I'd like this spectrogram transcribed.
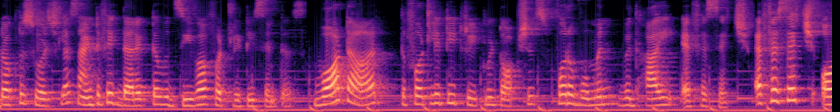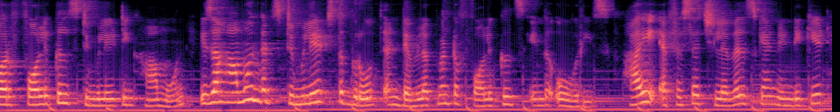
Dr. Suvarchala, Scientific Director with Ziva Fertility Centers. What are the fertility treatment options for a woman with high FSH? FSH or follicle stimulating hormone is a hormone that stimulates the growth and development of follicles in the ovaries. High FSH levels can indicate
